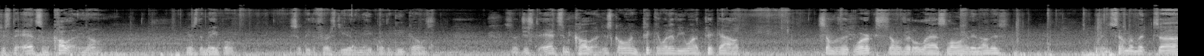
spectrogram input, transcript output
just to add some color, you know. Here's the maple. This will be the first year of the maple, the geckos. So just add some color, just go and pick whatever you want to pick out. Some of it works, some of it will last longer than others, and some of it, uh,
